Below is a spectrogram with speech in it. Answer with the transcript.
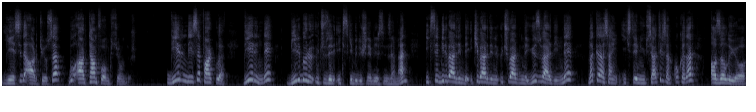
y'si de artıyorsa bu artan fonksiyondur. Diğerinde ise farklı. Diğerinde 1 bölü 3 üzeri x gibi düşünebilirsiniz hemen. x'e 1 verdiğinde, 2 verdiğinde, 3 verdiğinde, 100 verdiğinde ne kadar sen x değerini yükseltirsen o kadar azalıyor.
